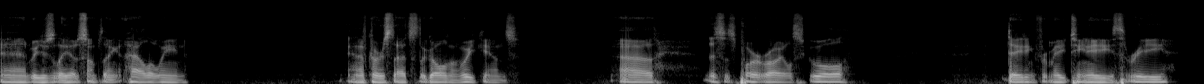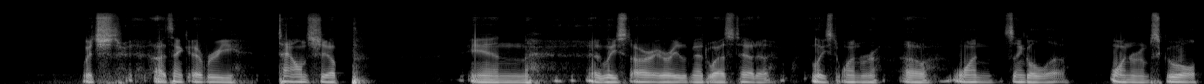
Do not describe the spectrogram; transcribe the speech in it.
and we usually have something at Halloween. And of course, that's the golden weekends. Uh, this is Port Royal School, dating from 1883, which I think every township in at least our area of the Midwest had a at least one uh, one single uh, one room school,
